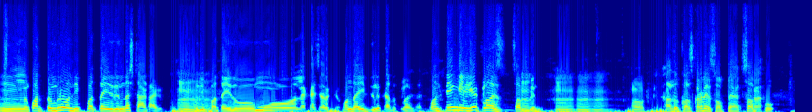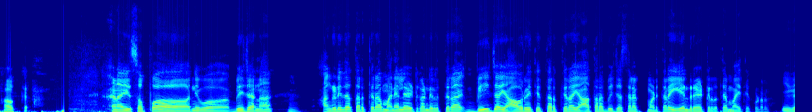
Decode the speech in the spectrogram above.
ಹ್ಮ್ ಕೊತ್ತಂಬ್ರಿ ಒಂದ್ ಇಪ್ಪತ್ತೈದರಿಂದ ಸ್ಟಾರ್ಟ್ ಆಗುತ್ತೆ. ಒಂದ್ ಇಪ್ಪತ್ತೈದು ಮೂ- ಲೆಕ್ಕಾಚಾರಕ್ಕೆ ಒಂದ್ ಐದು ದಿನಕ್ಕೆ ಅದು ಕ್ಲೋಸ್ ಆಗುತ್ತೆ. ಒಂದ್ ತಿಂಗಳಿಗೆ ಕ್ಲೋಸ್ ಸೊಪ್ಪಿನ. ಅದಕ್ಕೋಸ್ಕರ ನೀವು ಸೊಪ್ಪೆ ಸೊಪ್ಪು. ಓಕೆ ಅಣ್ಣ ಈ ಸೊಪ್ಪು ನೀವು ಬೀಜನ. ಅಂಗಡಿದ ತರ್ತೀರಾ ಮನೇಲೆ ಇಟ್ಕೊಂಡಿರ್ತೀರಾ ಬೀಜ ಯಾವ ರೀತಿ ತರ್ತೀರಾ ಯಾವ ತರ ಬೀಜ ಸೆಲೆಕ್ಟ್ ಮಾಡ್ತೀರಾ ಏನ್ ರೇಟ್ ಇರುತ್ತೆ ಮಾಹಿತಿ ಕೊಡ್ರಿ. ಈಗ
